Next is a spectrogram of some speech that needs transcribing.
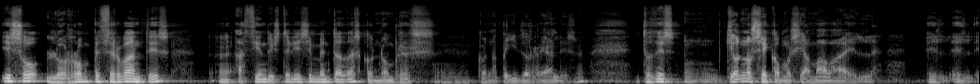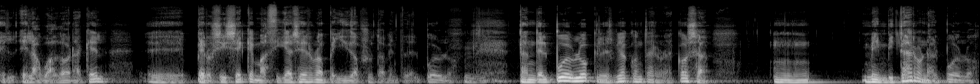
Eso lo rompe Cervantes eh, haciendo historias inventadas con nombres, eh, con apellidos reales. Entonces, mm, yo no sé cómo se llamaba el, el, aguador aquel, eh, pero sí sé que Macías era un apellido absolutamente del pueblo. Tan del pueblo que les voy a contar una cosa. Mm, me invitaron al pueblo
